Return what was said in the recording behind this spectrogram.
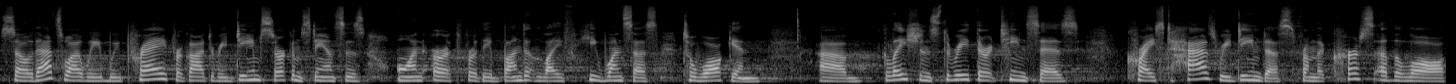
So, that's why we, we pray for God to redeem circumstances on earth for the abundant life He wants us to walk in. Um, Galatians 3:13 says, Christ has redeemed us from the curse of the law,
